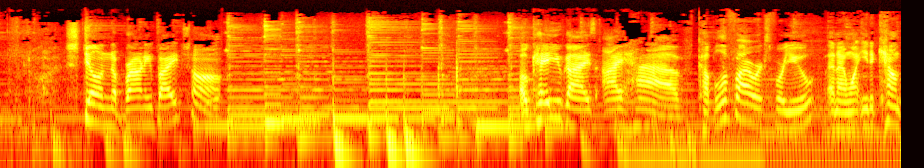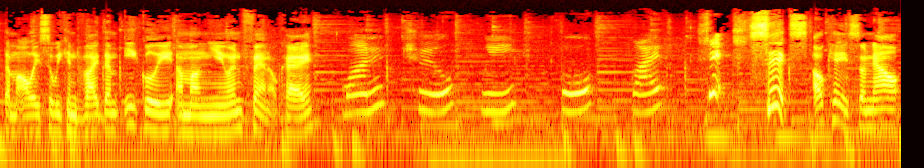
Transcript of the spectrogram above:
Stealing the brownie bites, huh? Okay, you guys, I have a couple of fireworks for you, and I want you to count them, Ollie, so we can divide them equally among you and Finn, okay? One, two, three, four, five, six. Six. Okay, so now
